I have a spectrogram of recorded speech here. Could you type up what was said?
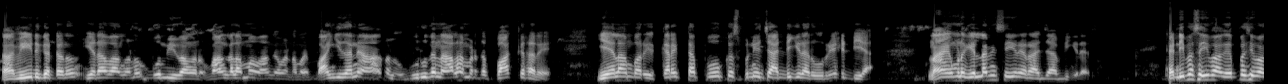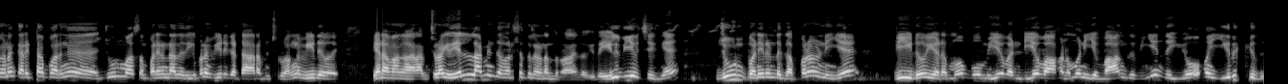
நான் வீடு கட்டணும் இடம் வாங்கணும் பூமி வாங்கணும். வாங்கலாமா வாங்க வேண்டாமா? வாங்கி தானே ஆகணும். குரு தான் நாலாம் இடத்தை பார்க்குறாரு. ஏழாம் பார்வை. கரெக்டா ஃபோக்கஸ் பண்ணி வச்சு அடிக்கிறாரு ஒரே அடியா. நான் உனக்கு எல்லாமே செய்யறேன் ராஜா அப்படிங்கிறார். கண்டிப்பா செய்வாங்க. எப்போ செய்வாங்கன்னா கரெக்டா பாருங்க ஜூன் மாதம் பன்னெண்டாம் தேதிக்கு அப்புறம் வீடு கட்ட ஆரம்பிச்சிருவாங்க. வீடு இடம் வாங்க ஆரம்பிச்சிருவாங்க. இது எல்லாமே இந்த வருஷத்துல நடந்துரும். இது- இதை எழுதி வச்சுக்கங்க ஜூன் பன்னிரெண்டுக்கு அப்புறம் நீங்க வீடோ இடமோ பூமியோ வண்டியோ வாகனமோ நீங்க வாங்குவீங்க. இந்த யோகம் இருக்குது.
